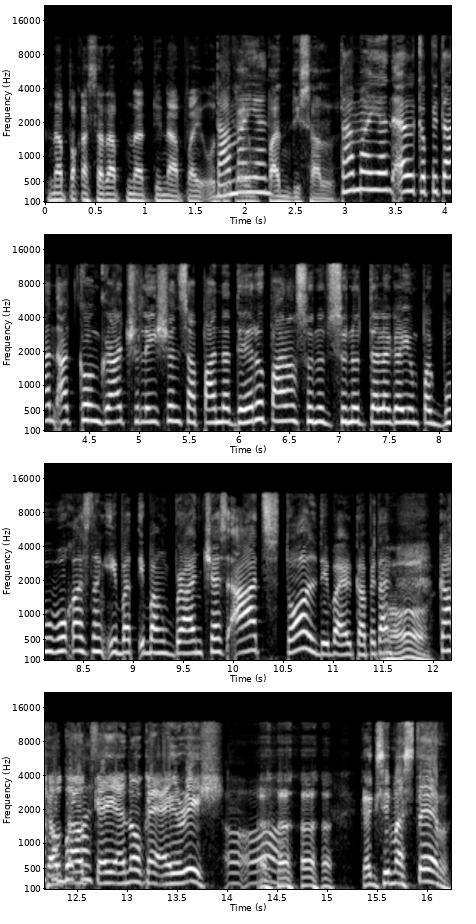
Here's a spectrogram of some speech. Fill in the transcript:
napakasarap na tinapay o di Tama kayong yan. pandesal. Tama yan, El Capitan. At congratulations sa Panadero. Parang sunod-sunod talaga yung pagbubukas ng iba't ibang branches at stall, di ba, El Capitan? Oo. Shout out kay ano kay Irish. Oo. Kag si Master.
